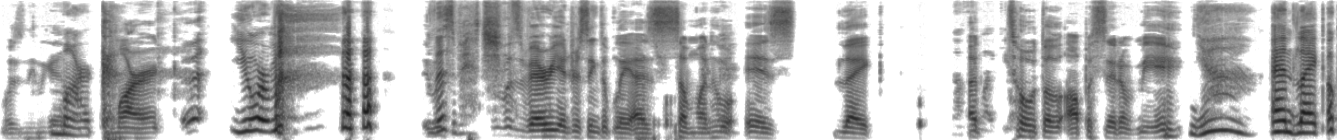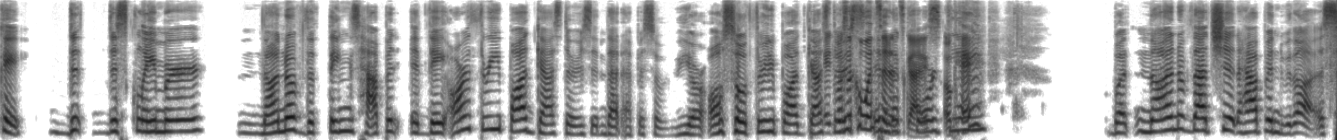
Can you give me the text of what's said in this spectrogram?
what was his name again? Mark, Mark. you're my- It was, This bitch. it was very interesting to play as someone who is like a like total opposite of me. yeah, and like okay, d- disclaimer. None of the things happen. Eh, they are three podcasters in that episode. We are also three podcasters. It was a coincidence, guys, core okay? But none of that shit happened with us.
